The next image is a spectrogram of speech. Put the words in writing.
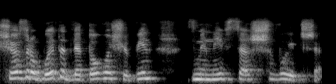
Що зробити для того, щоб він змінився швидше?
